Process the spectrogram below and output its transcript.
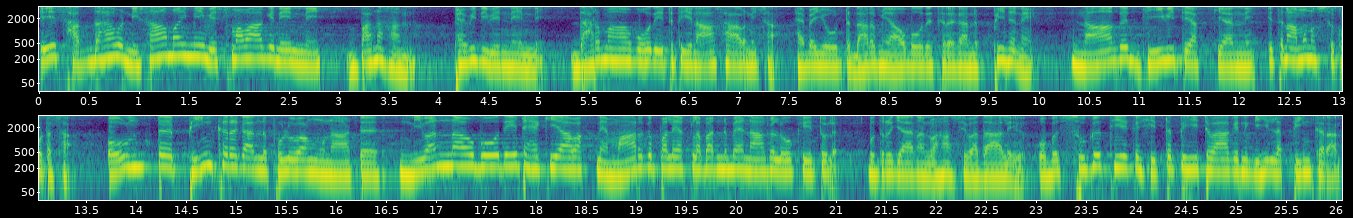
ඒ සද්ධාව නිසාමයි මේ වෙස්මවාගෙන එන්නේ බණහන් පැවිදි වෙන්න එන්නේ. ධර්මාවබෝධයට තියෙන ආසාාව නිසා හැබැයිෝන්ට ධර්මය අවබෝධ කරගන්න පිනනෑ. නාග ජීවිතයක් කියන්නේ එතන අමනුස්ස කොටසා. ඔවුන්ට පින්කරගන්න පුළුවන් වනාට නිවන්න අවබෝධයට හැකියාවක් නෑ මාර්ගඵලයක් ලබන්න බෑ නාග ලෝකයේ තුළ බුදුරජාණන් වහන්සේ වදාලේ ඔබ සුගතියක හිත පිහිටවාගෙන ගිහිල්ල පින් කරන්න.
